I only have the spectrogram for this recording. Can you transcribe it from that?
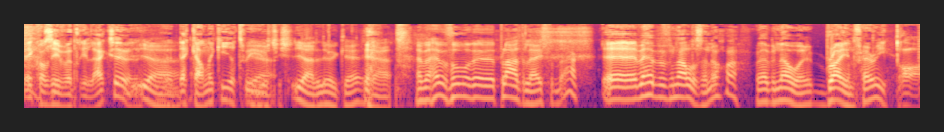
Ik was even aan het relaxen. Ja. Dat kan ik hier, twee ja. uurtjes. Ja, leuk hè? Ja. En we hebben voor uh, platenlijst vandaag. Uh, we hebben van alles en nog wat. We hebben nou uh, Brian Ferry. Oh,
